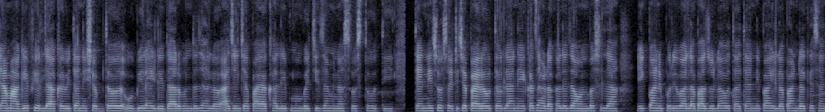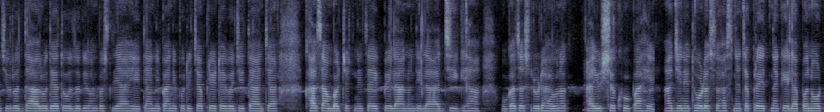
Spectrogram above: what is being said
त्या मागे फिरल्या कविता निशब्द उभी राहिली दार बंद झालं आजींच्या पायाखाली मुंबईची जमीन अस्वस्थ होती. त्यांनी सोसायटीच्या पायऱ्या उतरल्या आणि एका झाडाखाली जाऊन बसल्या. एक पाणीपुरीवाला बाजूला होता. त्यांनी पाहिलं पांढऱ्या केसांची वृद्ध हृदयात ओझं घेऊन बसली आहे. त्यांनी पाणीपुरीच्या प्लेटऐवजी त्यांच्या खास आंबट चटणीचा एक पेला आणून दिला. आजी घ्या. उगाच अश्रू ढाळू नका. आयुष्य खूप आहे. आजीने थोडंसं हसण्याचा प्रयत्न केला पण ओठ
